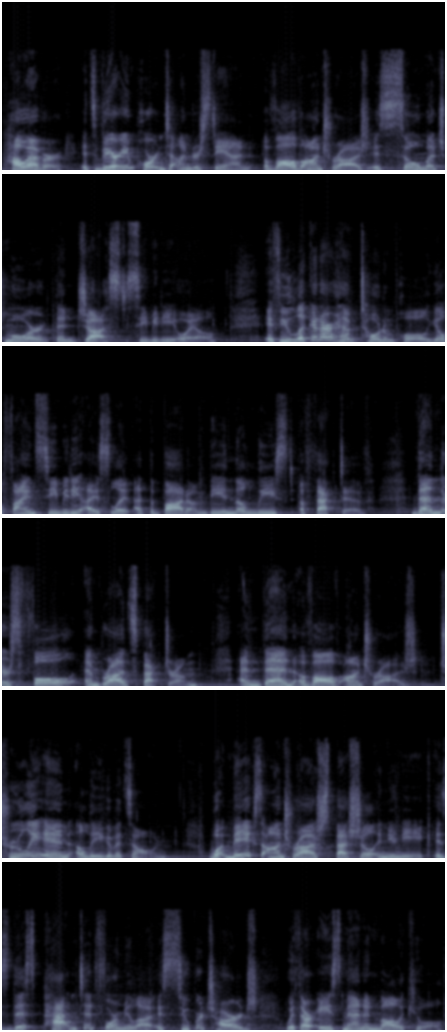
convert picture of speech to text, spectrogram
However, it's very important to understand Evolv Entourage is so much more than just CBD oil. If you look at our hemp totem pole, you'll find CBD isolate at the bottom being the least effective. Then there's full and broad spectrum, and then Evolv Entourage, truly in a league of its own. What makes Entourage special and unique is this patented formula is supercharged with our acemannan molecule,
